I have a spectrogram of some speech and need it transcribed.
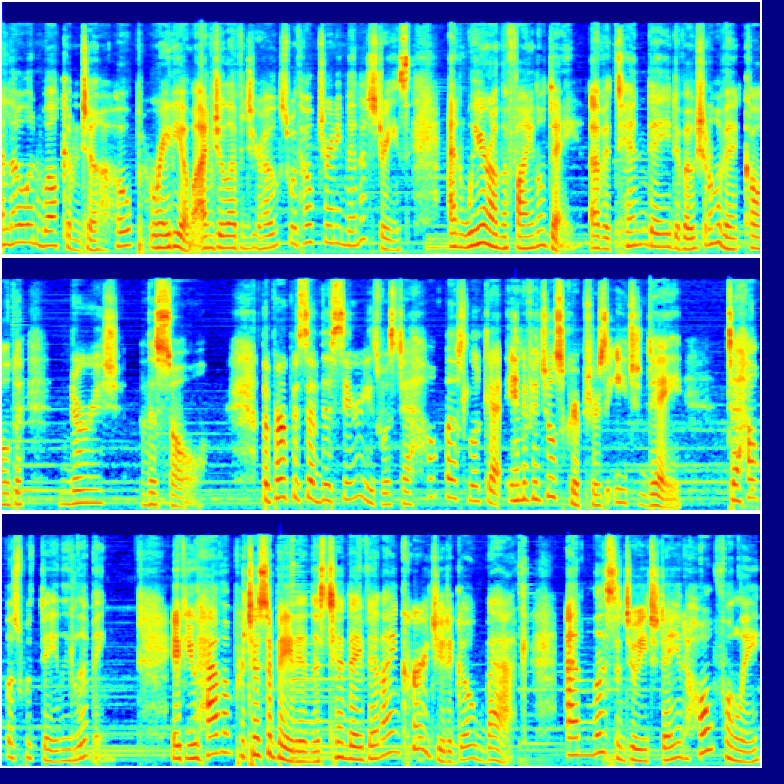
Hello and welcome to Hope Radio. I'm Jill Evans, your host with Hope Journey Ministries, and we are on the final day of a 10 day devotional event called Nourish the Soul. The purpose of this series was to help us look at individual scriptures each day to help us with daily living. If you haven't participated in this 10 day event, I encourage you to go back and listen to each day, and hopefully,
